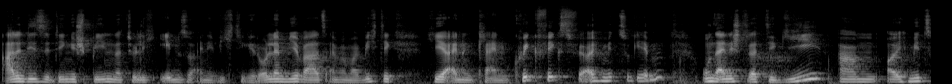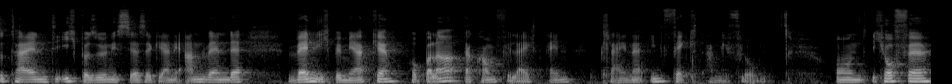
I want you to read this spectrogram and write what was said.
Alle diese Dinge spielen natürlich ebenso eine wichtige Rolle. Mir war jetzt einfach mal wichtig, hier einen kleinen Quick-Fix für euch mitzugeben und eine Strategie ähm, euch mitzuteilen, die ich persönlich sehr, sehr gerne anwende wenn ich bemerke, hoppala, da kommt vielleicht ein kleiner Infekt angeflogen. Und ich hoffe,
